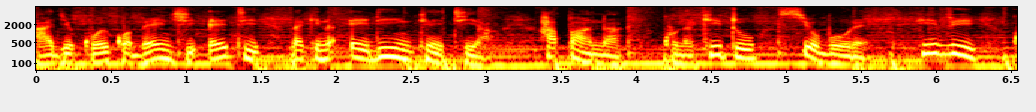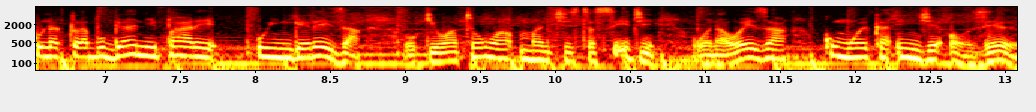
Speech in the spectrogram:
aje kuwekwa benchi eti na kina Edin Ketia? Hapana, kuna kitu sio bure. Hivi kuna klabu gani pale Uingereza ukiwatoa Manchester City unaweza kumweka nje Ozil?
